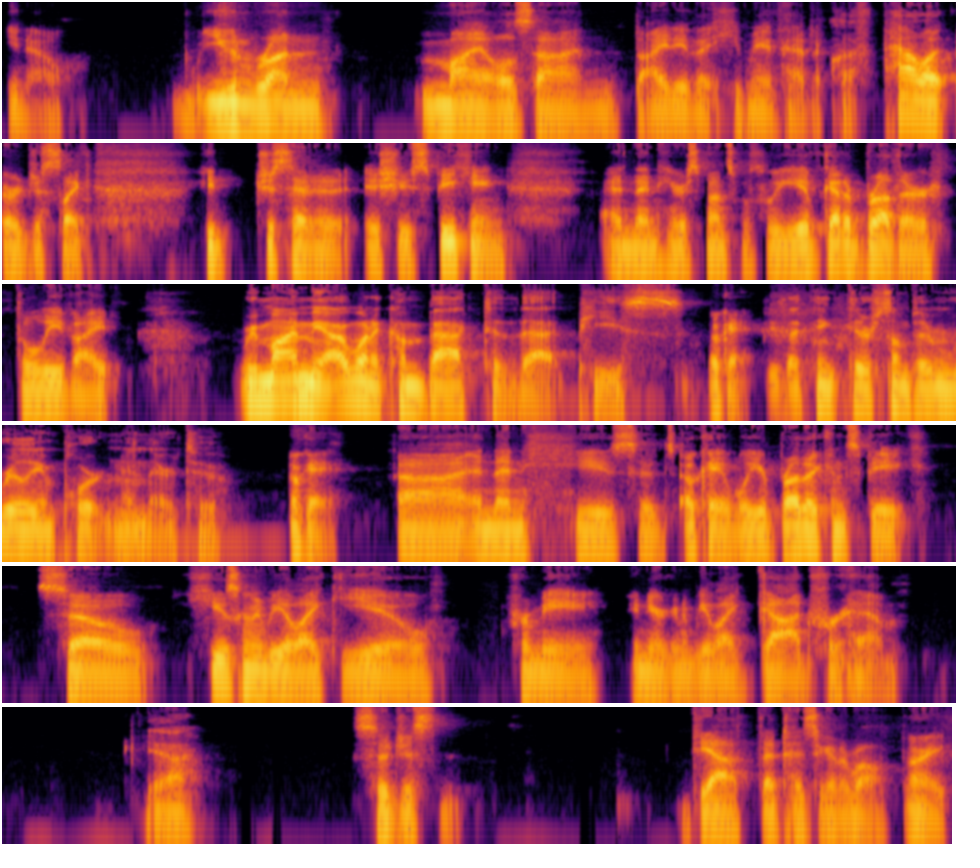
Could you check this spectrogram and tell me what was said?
you know you can run miles on the idea that he may have had a cleft palate or just like he just had an issue speaking and then he responds with well you've got a brother the levite remind me. I want to come back to that piece. Okay. because I think there's something really important in there too. okay uh and then he says okay well your brother can speak so he's going to be like you for me and you're going to be like god for him Yeah. so just yeah that ties together well all right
